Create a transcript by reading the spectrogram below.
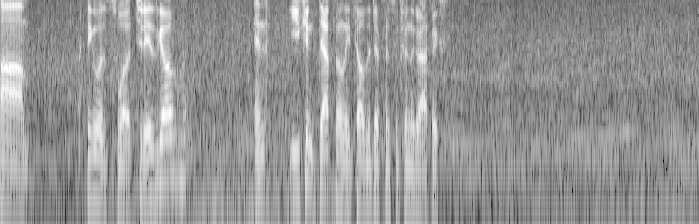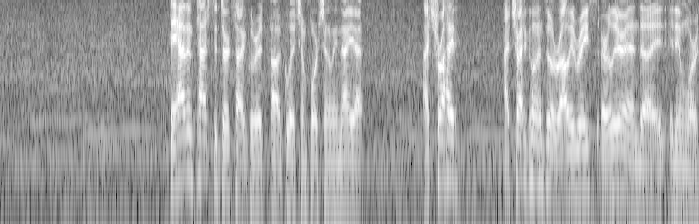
Um, I think it was, what, two days ago? And you can definitely tell the difference between the graphics. They haven't patched the dirt tire glitch, uh, glitch, unfortunately, not yet. I tried, I tried going into a rally race earlier and uh, it, it didn't work.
